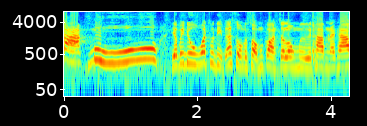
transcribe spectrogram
กากหมู เดี๋ยวไปดูวัตถุดิบและส่วนผสมก่อนจะลงมือทำนะครับ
